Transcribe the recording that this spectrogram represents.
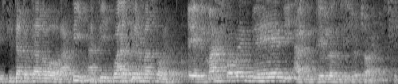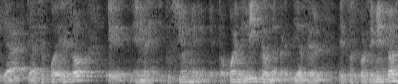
¿Y si te ha tocado a ti, a ti? ¿Cuál ha sido el más joven? El más joven de, al cumplir los 18 años, que ya, ya se puede eso, en, en la institución me, me tocó, en el ISTE donde aprendí a hacer estos procedimientos,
